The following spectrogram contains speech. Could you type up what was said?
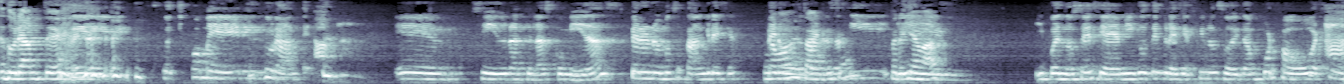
Durante. eh, después de comer y durante. ah, eh, sí, durante las comidas, pero no hemos estado en Grecia. No hemos estado en Grecia, pero ya vas. Y pues no sé si hay amigos de Grecia que nos oigan, por favor. ah.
